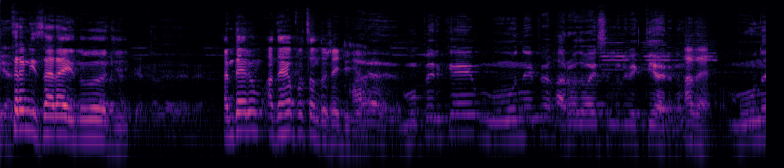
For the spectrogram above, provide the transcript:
ഇത്ര നിസാരായിരുന്നു പറഞ്ഞ്. എന്തായാലും അദ്ദേഹം ഇപ്പോൾ സന്തോഷമായിട്ടിരിക്കുന്നു മൂപ്പേർക്ക് മൂന്ന് ഇപ്പൊ അറുപത് വയസ്സുള്ള ഒരു വ്യക്തിയായിരുന്നു. മൂന്ന്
